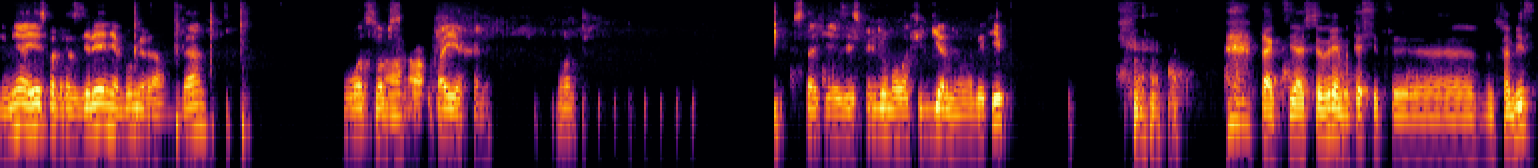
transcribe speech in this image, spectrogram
у меня есть подразделение бумеранг, да, вот, собственно, ага. поехали. Вот. Кстати, я здесь придумал офигенный логотип. Так, я все время косит э, инфобиз.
